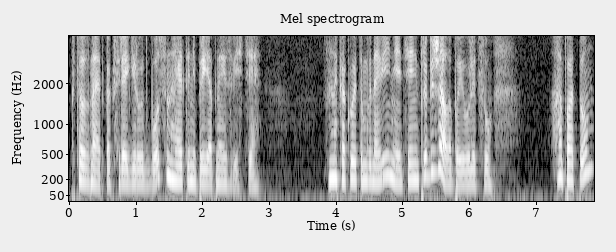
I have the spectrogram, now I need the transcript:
Кто знает, как среагируют боссы на это неприятное известие. На какое-то мгновение тень пробежала по его лицу, а потом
